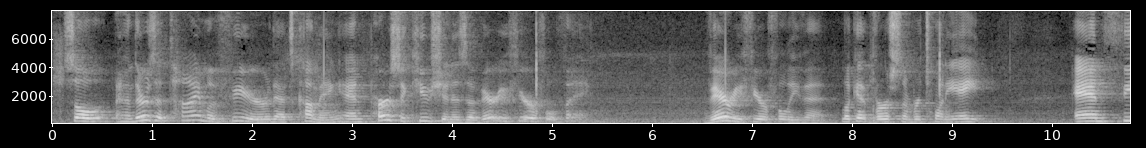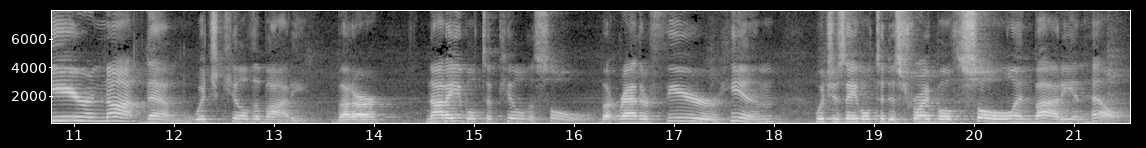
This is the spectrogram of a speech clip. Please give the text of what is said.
So, there's a time of fear that's coming, and persecution is a very fearful thing. Very fearful event. Look at verse number 28. And fear not them which kill the body, but are not able to kill the soul, but rather fear him which is able to destroy both soul and body in hell.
